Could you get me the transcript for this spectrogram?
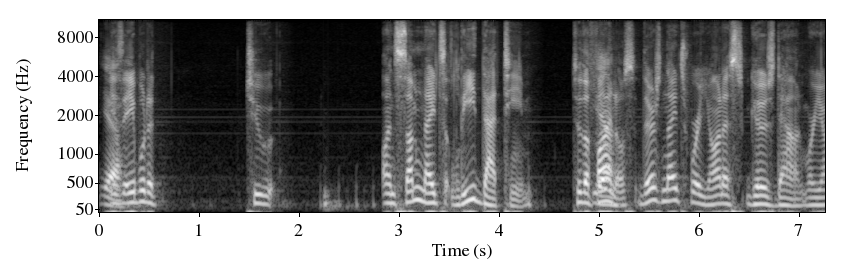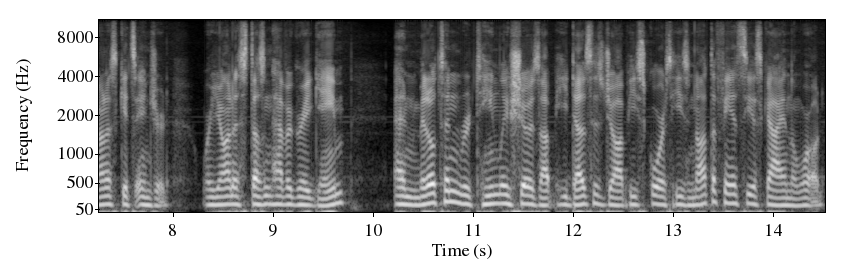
Yeah. Is able to to on some nights lead that team to the Yeah. finals. There's nights where Giannis goes down, where Giannis gets injured, where Giannis doesn't have a great game, and Middleton routinely shows up. He does his job. He scores. He's not the fanciest guy in the world.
